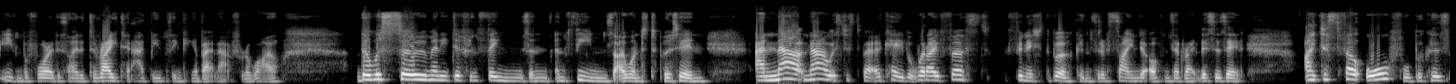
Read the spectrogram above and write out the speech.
even before I decided to write it, had been thinking about that for a while. There were so many different things and, and themes that I wanted to put in, and now now it's just about okay. But when I first finished the book and sort of signed it off and said, right, this is it, I just felt awful because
